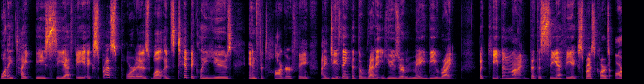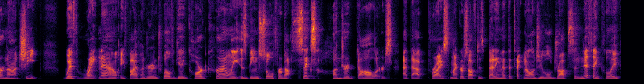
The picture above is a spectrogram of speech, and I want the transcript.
what a Type B CFexpress port is, well, it's typically used in photography. I do think that the Reddit user may be right, but keep in mind that the CFexpress cards are not cheap with right now a 512 gig card currently is being sold for about $600. At that price, Microsoft is betting that the technology will drop significantly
